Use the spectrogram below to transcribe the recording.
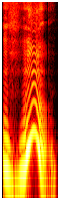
Mhm. Det Han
